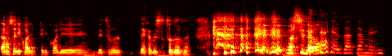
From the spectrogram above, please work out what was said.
A não ser Nicole, porque Nicole dentro da cabeça do tatuador, né? mas se não. Exatamente.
